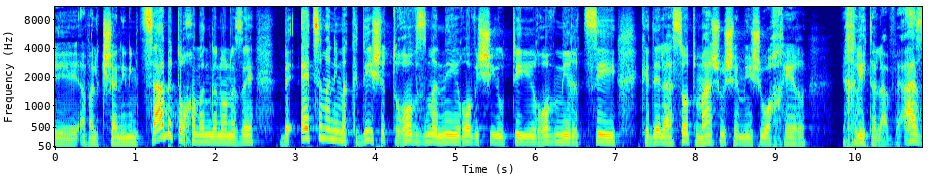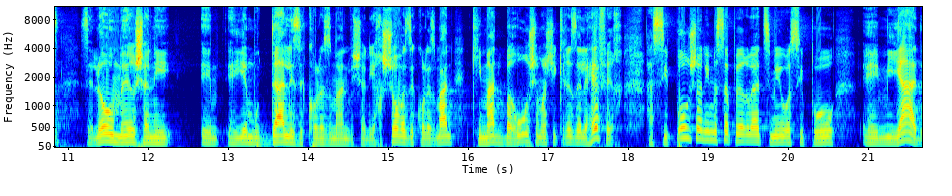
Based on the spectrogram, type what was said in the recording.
אה, אבל כשאני נמצא בתוך המנגנון הזה, בעצם אני מקדיש את רוב זמני, רוב אישיותי, רוב מרצי, כדי לעשות משהו שמישהו אחר החליט עליו. ואז זה לא אומר שאני אהיה מודע לזה כל הזמן ושאני אחשוב על זה כל הזמן, כמעט ברור שמה שיקרה זה להפך. הסיפור שאני מספר לעצמי הוא הסיפור אה, מיד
